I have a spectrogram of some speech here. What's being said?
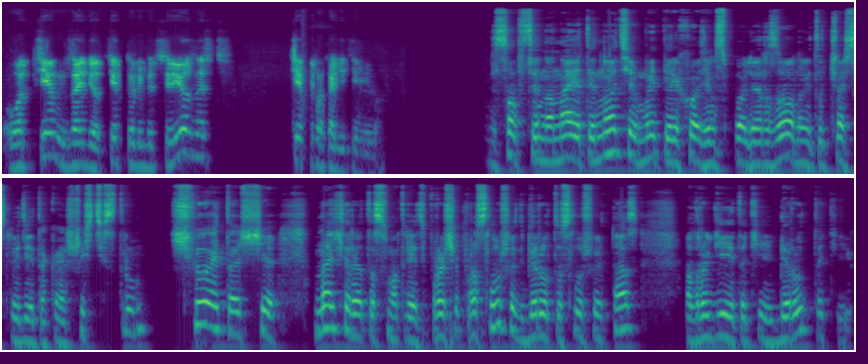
вот тем зайдет. Те, кто любит серьезность, те проходите мимо. И, собственно, на этой ноте мы переходим в спойлер-зону, и тут часть людей такая, шестиструн. Чё это вообще? Нахер это смотреть? Проще прослушать, берут и слушают нас, а другие такие берут такие.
